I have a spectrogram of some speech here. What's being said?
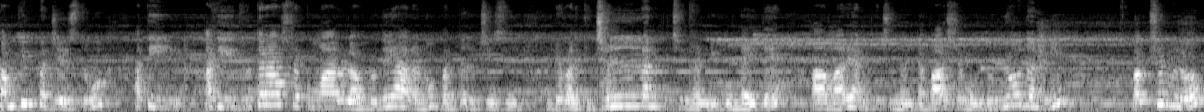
కంపింపజేస్తూ అతి అది ధృతరాష్ట్ర కుమారుల హృదయాలను బద్దలు చేసింది. అంటే వాళ్ళకి జల్ అనిపించిందండి గుండె అయితే ఆ మరి అనిపించిందంట. భాష్యము దుర్యోధనుని పక్షంలో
